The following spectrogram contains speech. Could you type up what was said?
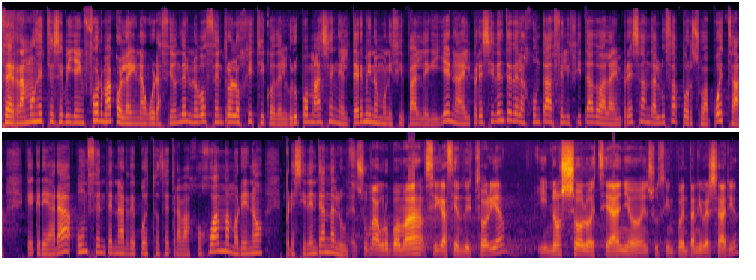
Cerramos este Sevilla Informa con la inauguración del nuevo centro logístico del Grupo Más en el término municipal de Guillena. El presidente de la Junta ha felicitado a la empresa andaluza por su apuesta, que creará un centenar de puestos de trabajo. Juanma Moreno, presidente andaluz. En suma, Grupo Más sigue haciendo historia y no solo este año en su 50 aniversario,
